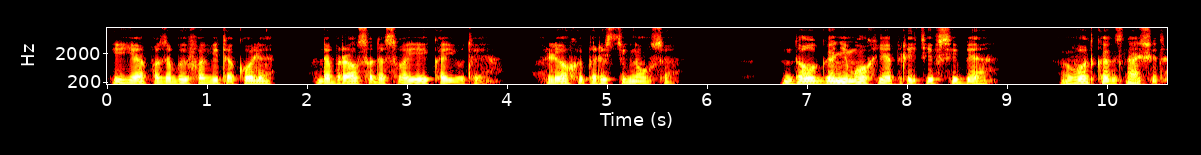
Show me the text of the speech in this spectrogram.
и я, позабыв о витоколе, добрался до своей каюты. Лег и перестегнулся. Долго не мог я прийти в себя. Вот как значит.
